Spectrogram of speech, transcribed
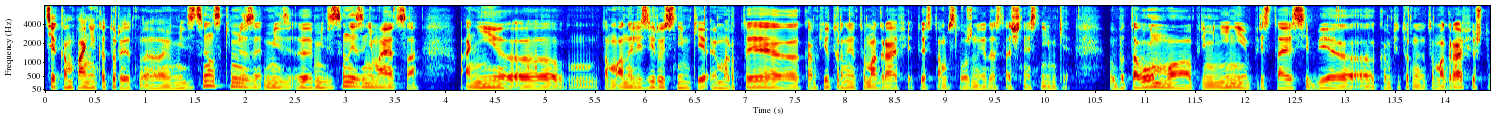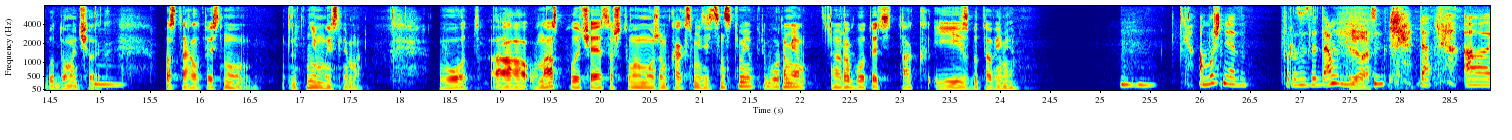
те компании, которые э, медицинскими, э, медициной занимаются, они там, анализируют снимки МРТ, компьютерной томографии, то есть там сложные достаточно снимки. В бытовом применении представить себе компьютерную томографию, чтобы дома человек mm-hmm поставил. То есть, ну, это немыслимо. Вот. А у нас получается, что мы можем как с медицинскими приборами работать, так и с бытовыми. А можно я просто задам. Да. А,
